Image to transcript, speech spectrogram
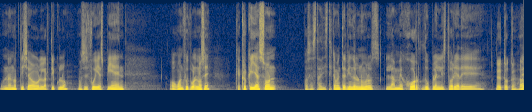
una noticia o el artículo, no sé si fue ESPN o OneFootball, no sé, que creo que ya son o sea, estadísticamente viendo los números, la mejor dupla en la historia de... ¿De Tottenham?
